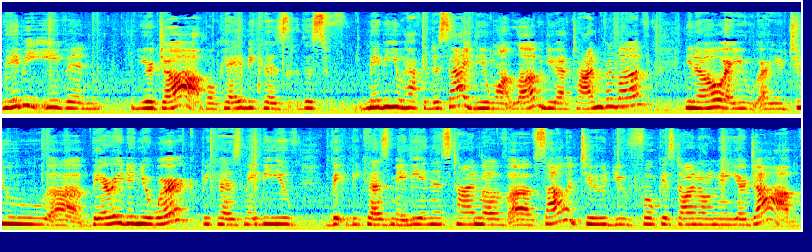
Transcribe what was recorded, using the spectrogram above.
maybe even your job, okay? Because this maybe you have to decide: do you want love? Do you have time for love? You know, are you are you too uh, buried in your work because maybe you've because maybe in this time of, solitude you've focused on only your job.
